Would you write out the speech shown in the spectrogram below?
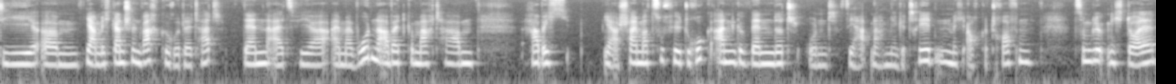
die ähm, ja, mich ganz schön wachgerüttelt hat. Denn als wir einmal Bodenarbeit gemacht haben, habe ich ja scheinbar zu viel Druck angewendet und sie hat nach mir getreten, mich auch getroffen. Zum Glück nicht doll,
